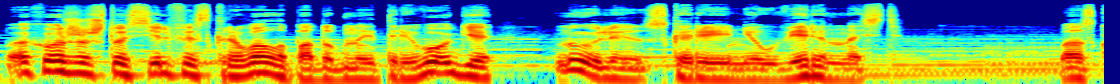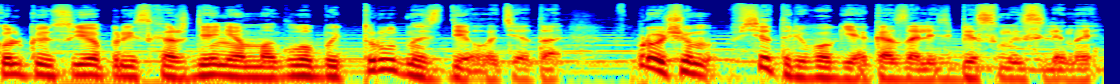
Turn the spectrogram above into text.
Похоже, что Сильфи скрывала подобные тревоги, ну или скорее неуверенность. Поскольку с ее происхождением могло быть трудно сделать это, впрочем, все тревоги оказались бессмысленны.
